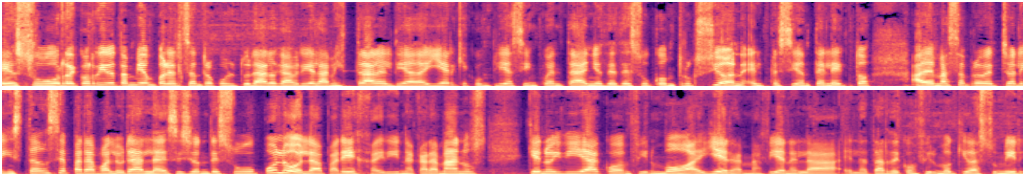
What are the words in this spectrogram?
En su recorrido también por el Centro Cultural Gabriela Mistral el día de ayer, que cumplía 50 años desde su construcción, el presidente electo además aprovechó la instancia para valorar la decisión de su polola, pareja Irina Caramanos, quien hoy día confirmó, ayer más bien en la, en la tarde, confirmó que iba a asumir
